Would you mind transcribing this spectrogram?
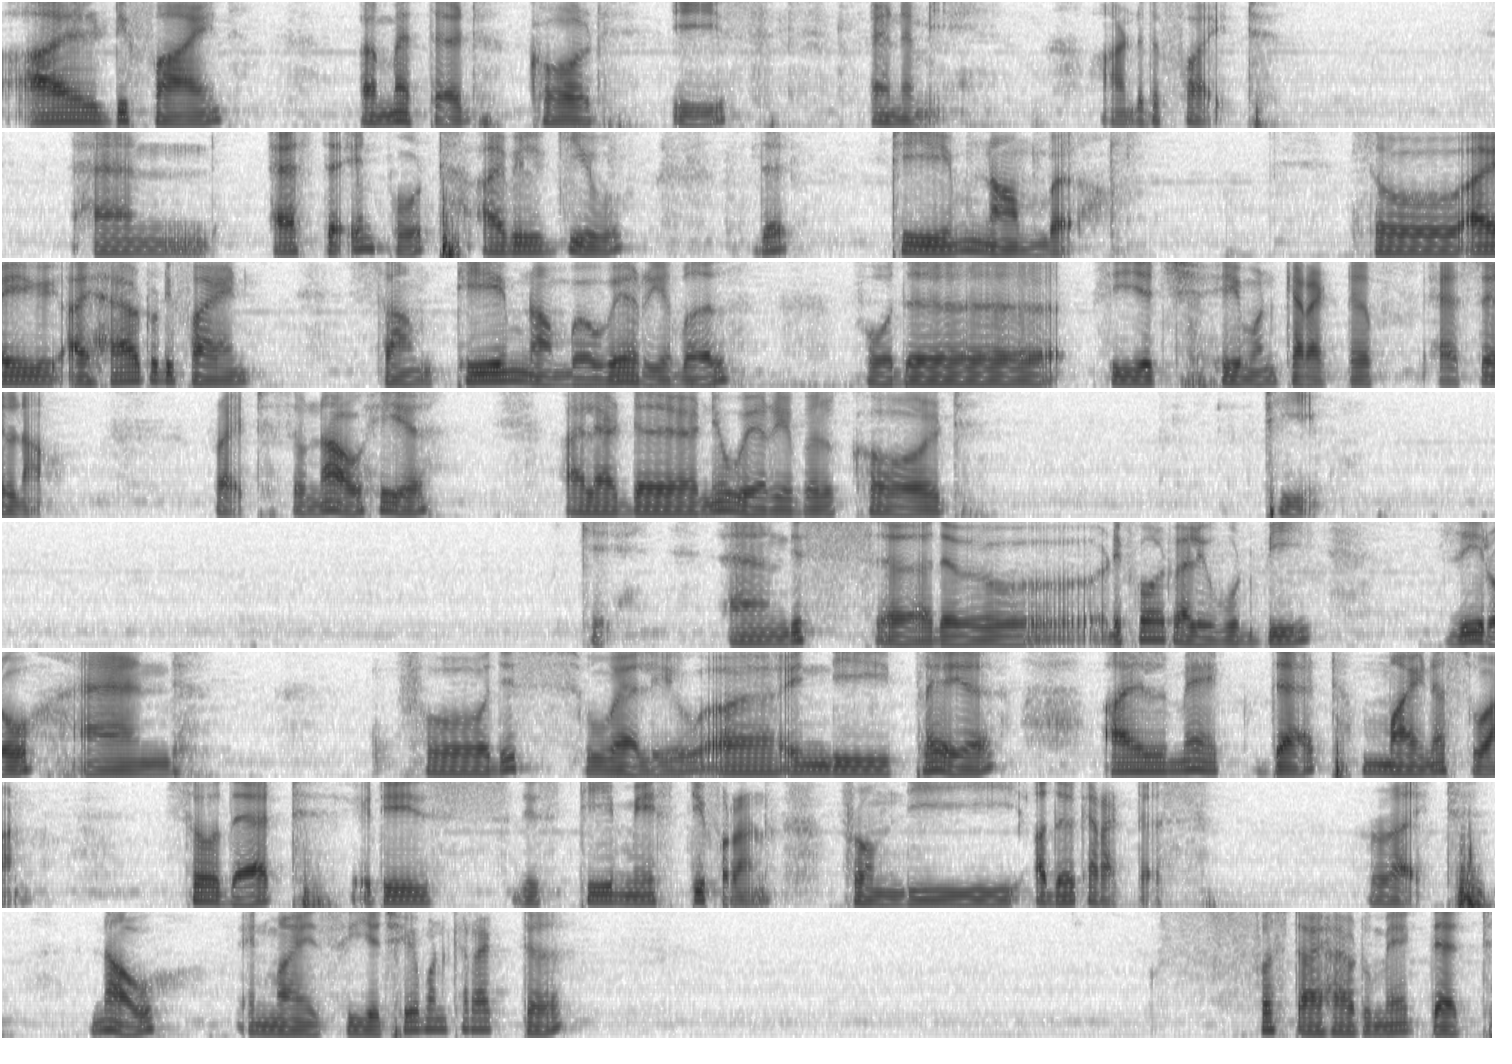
I'll define a method called is enemy under the fight. And as the input I will give the team number. So I I have to define some team number variable for the ch human character as well now. Right so now here I'll add a new variable called team. Okay and this uh, the default value would be 0 and for this value uh, in the player I'll make that minus 1 so that it is this team is different from the other characters. Right. Now in my CHA1 character first I have to make that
